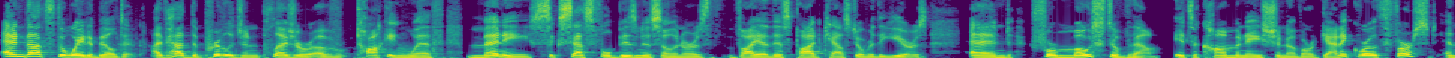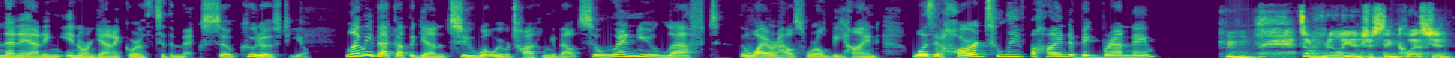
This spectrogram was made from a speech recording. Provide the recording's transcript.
And that's the way to build it. I've had the privilege and pleasure of talking with many successful business owners via this podcast over the years. And for most of them, it's a combination of organic growth first and then adding inorganic growth to the mix. So kudos to you. Let me back up again to what we were talking about. So when you left the wirehouse world behind, was it hard to leave behind a big brand name? it's a really interesting question.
